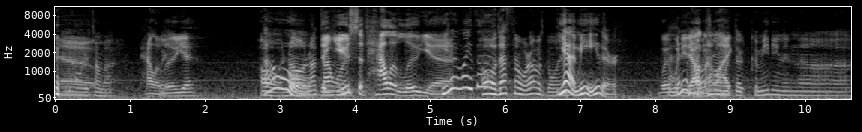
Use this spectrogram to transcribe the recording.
I know what you're talking about. Hallelujah. Oh, Oh, no, not The that use of Hallelujah. You didn't like that? Oh, that's not where I was going. yeah, me either. What, what did y'all not like? the comedian in uh,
